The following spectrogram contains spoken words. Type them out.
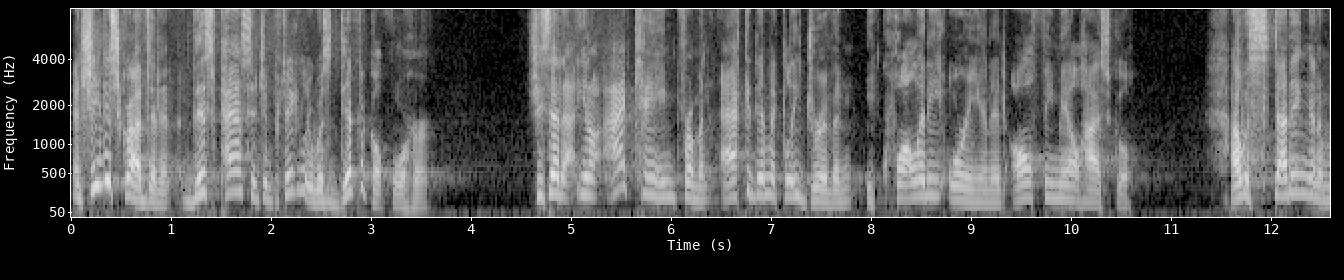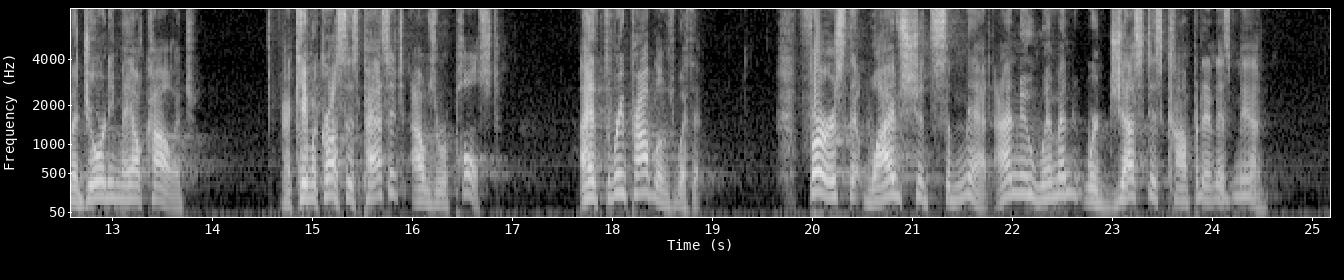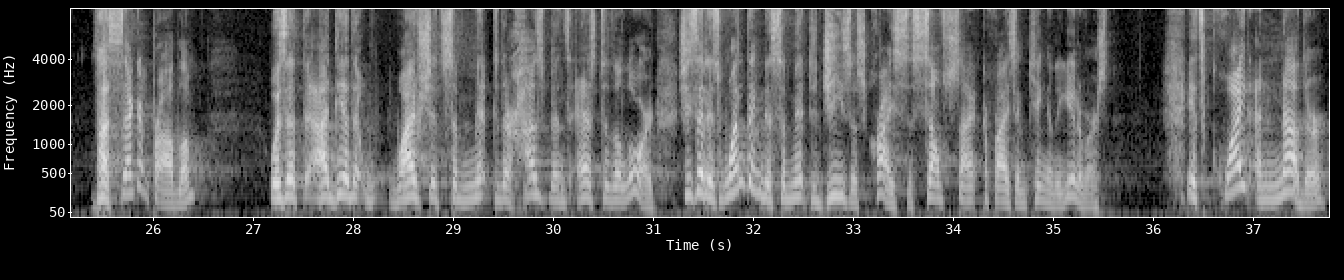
And she describes it, this passage in particular was difficult for her. She said, You know, I came from an academically driven, equality oriented, all female high school. I was studying in a majority male college. I came across this passage, I was repulsed. I had three problems with it. First, that wives should submit. I knew women were just as competent as men. My second problem was that the idea that wives should submit to their husbands as to the Lord. She said it's one thing to submit to Jesus Christ, the self sacrificing King of the universe. It's quite another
